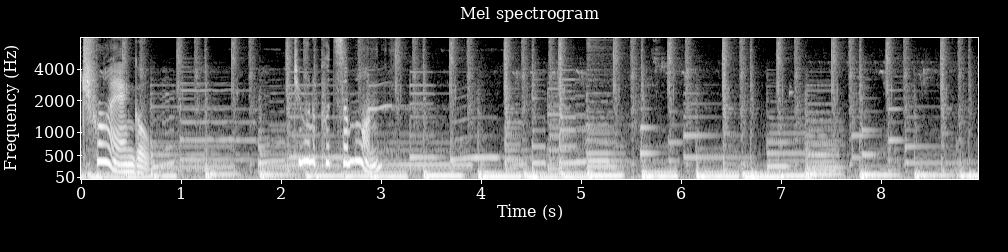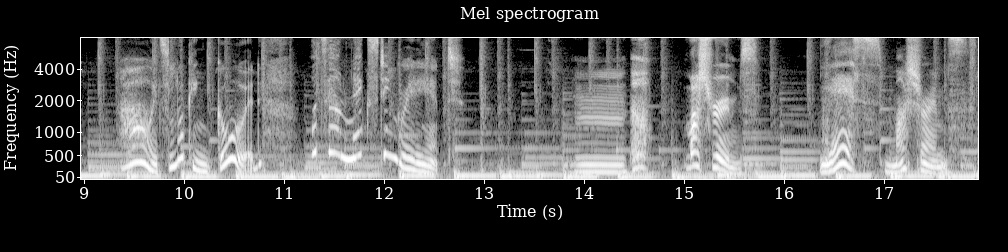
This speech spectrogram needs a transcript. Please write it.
Triangle. Do you want to put some on? Oh, it's looking good. What's our next ingredient? Hmm. mushrooms. Yes, mushrooms.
